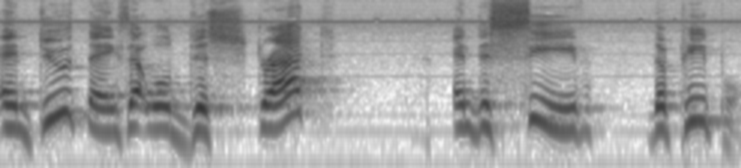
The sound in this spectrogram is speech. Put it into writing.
and do things that will distract and deceive the people.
